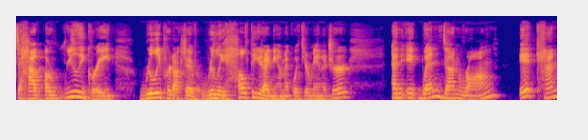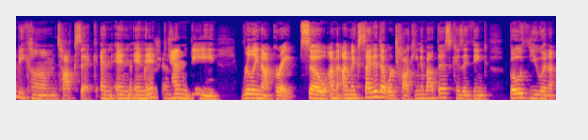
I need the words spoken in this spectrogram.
to have a really great really productive really healthy dynamic with your manager and it when done wrong it can become toxic and and and it can be really not great. So I'm I'm excited that we're talking about this because I think both you and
